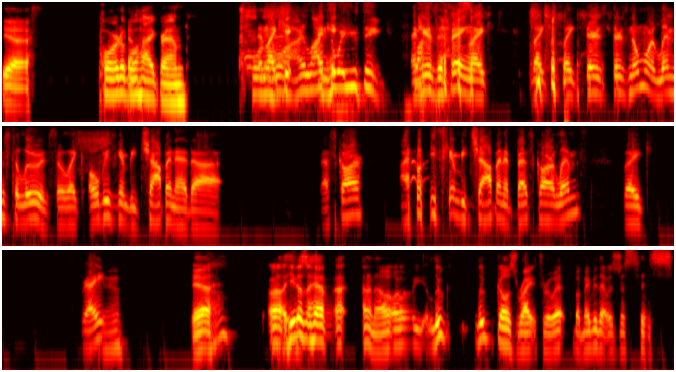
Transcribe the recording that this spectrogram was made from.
yeah. Portable high ground. And, like, he- i like and the he- way you think and Fuck here's the thing, like. Like, like, there's, there's no more limbs to lose. So, like, Obi's gonna be chopping at uh, Beskar. I don't. He's gonna be chopping at Beskar limbs, like, right? yeah Yeah. Well, Well, he doesn't have. I, I don't know. Luke Luke goes right through it, but maybe that was just his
